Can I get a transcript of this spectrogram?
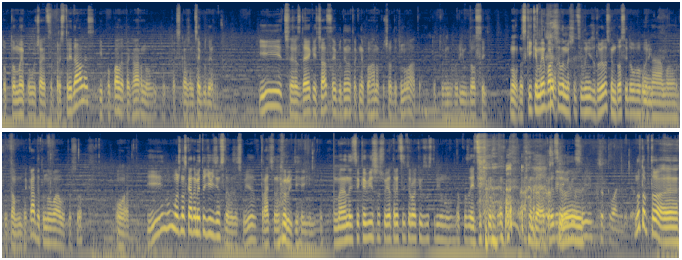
Тобто ми, виходить, пристрілялись і попали так гарно, так скажемо, цей будинок. І через деякий час цей будинок так непогано почав детонувати. Тобто він горів досить. Ну, наскільки ми бачили, ми ще цілу ніч дивились, він досить довго горів. Тобто там БК детонувало, то все. От. І, ну, можна сказати, ми тоді відімстили за своє втрачене груді. У мене найцікавіше, що я 30 років зустрів ну, на позиції. Да, 30 років своїх. Святкування таке. Ну, тобто, е,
